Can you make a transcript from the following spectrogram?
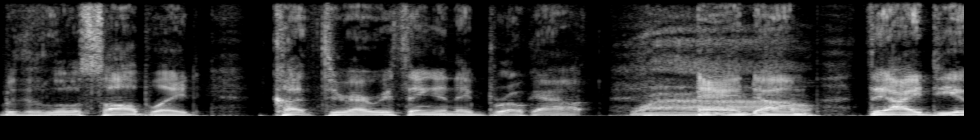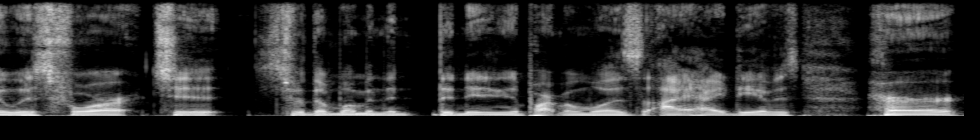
with a little saw blade cut through everything and they broke out Wow. and um, the idea was for to for the woman the, the knitting department was the idea was her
